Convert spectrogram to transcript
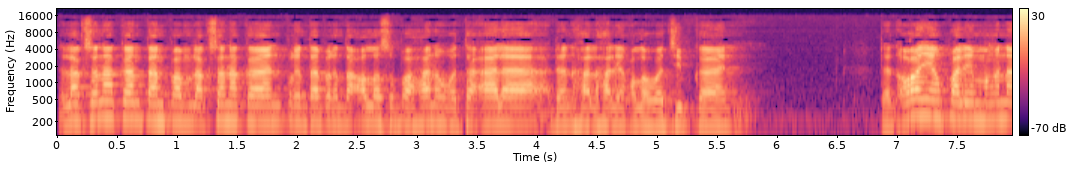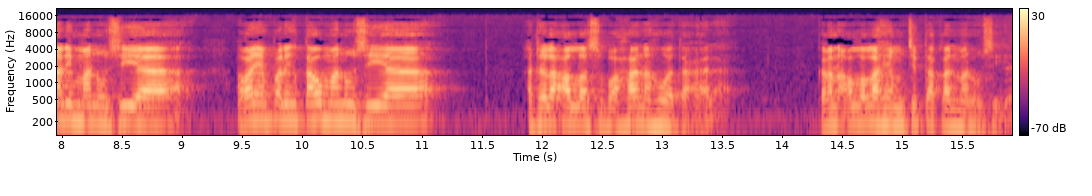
laksanakan tanpa melaksanakan perintah-perintah Allah Subhanahu wa taala dan hal-hal yang Allah wajibkan. Dan orang yang paling mengenali manusia, orang yang paling tahu manusia adalah Allah Subhanahu wa taala. Karena Allah lah yang menciptakan manusia.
